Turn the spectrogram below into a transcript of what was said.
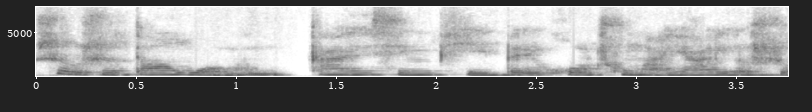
是不是当我们担心、疲惫或充满压力的时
